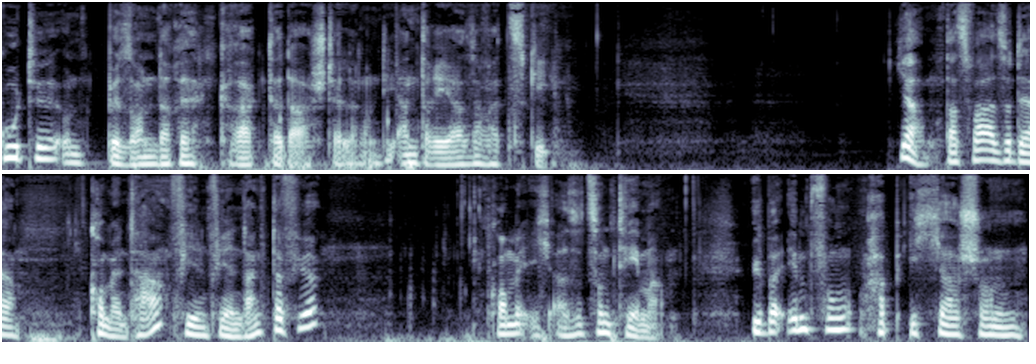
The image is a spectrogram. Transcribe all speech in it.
gute und besondere Charakterdarstellerin, die Andrea Sawatzki. Ja, das war also der Kommentar. Vielen, vielen Dank dafür. Komme ich also zum Thema. Über Impfung habe ich ja schon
